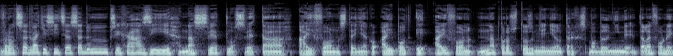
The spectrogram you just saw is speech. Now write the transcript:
V roce 2007 přichází na světlo světa iPhone, stejně jako iPod i iPhone naprosto změnil trh s mobilními telefony.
